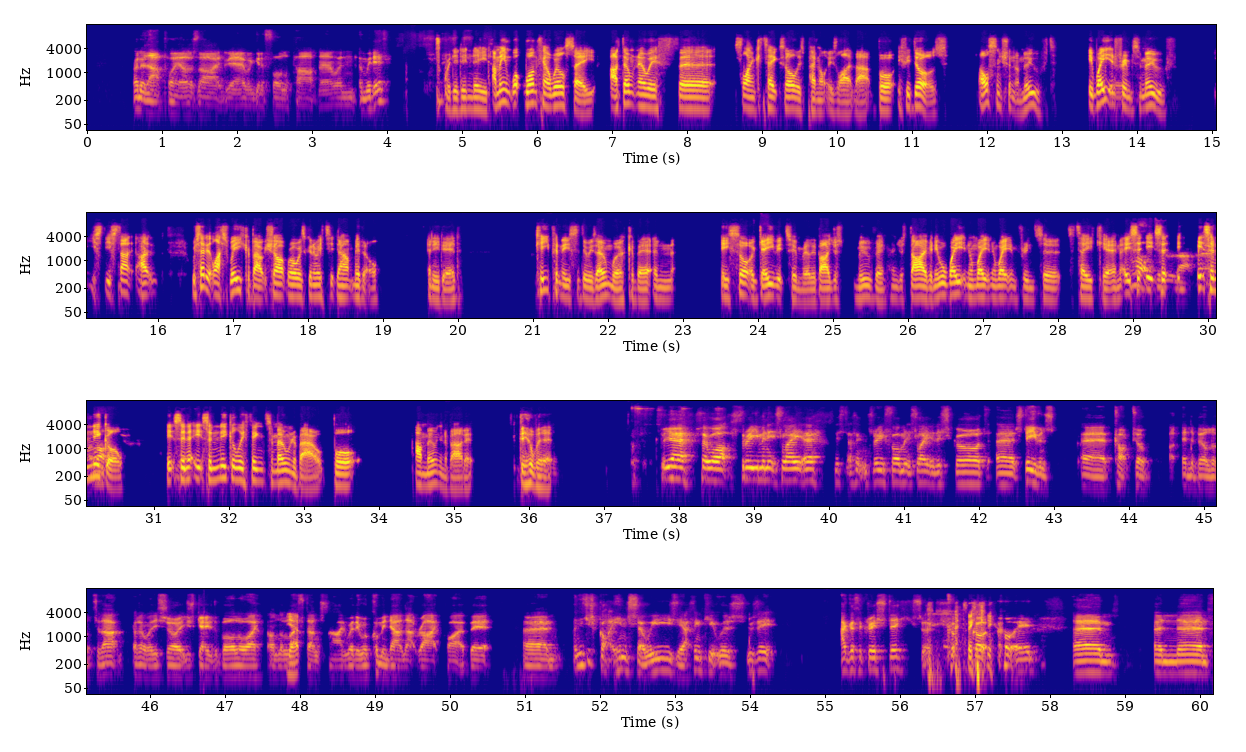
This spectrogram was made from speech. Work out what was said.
and at that point, I was like, yeah, we're going to fall apart now. And, and we did. We did indeed. I mean, what, one thing I will say, I don't know if uh, Solanke takes all his penalties like that, but if he does, Olsen shouldn't have moved. He waited for him to move. You, you start, I, we said it last week about Sharp were always going to hit it down middle, and he did. Keeper needs to do his own work a bit, and he sort of gave it to him really by just moving and just diving. He was waiting and waiting and waiting for him to, to take it, and it's a, it's a it's a niggle. It's an it's a niggly thing to moan about, but I'm moaning about it. Deal with it. But yeah, so what? Three minutes later, this, I think three four minutes later, they scored. Uh, Stevens uh, cocked up in the build up to that. I don't know whether you saw it. He just gave the ball away on the yep. left hand side where they were coming down that right quite a bit. Um, and he just got in so easy. I think it was was it Agatha Christie, so cut, cut, cut, in, um, and um,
